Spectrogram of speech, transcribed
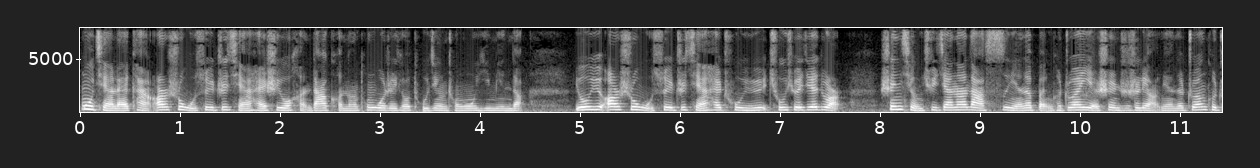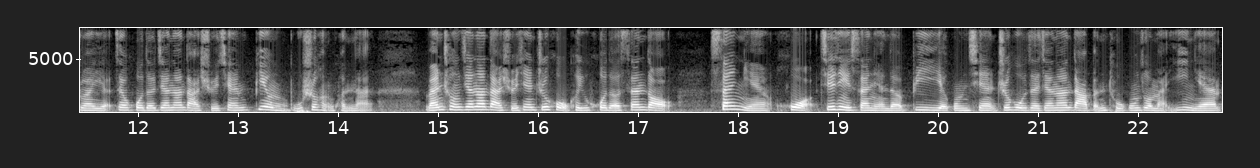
目前来看，二十五岁之前还是有很大可能通过这条途径成功移民的。由于二十五岁之前还处于求学阶段，申请去加拿大四年的本科专业，甚至是两年的专科专业，再获得加拿大学签并不是很困难。完成加拿大学签之后，可以获得三到三年或接近三年的毕业工签，之后在加拿大本土工作满一年，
